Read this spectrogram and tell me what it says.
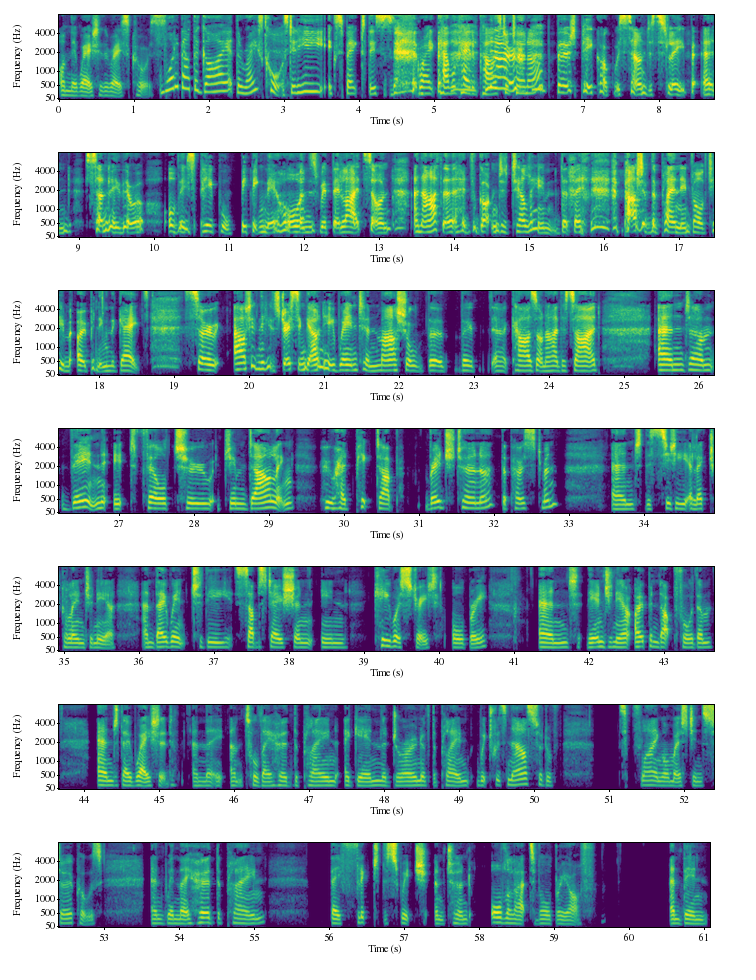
on their way to the race course. What about the guy at the race course? Did he expect this great cavalcade of cars to turn up? Bert Peacock was sound asleep, and suddenly there were all these people bipping their horns with their lights on. And Arthur had forgotten to tell him that the, part of the plan involved him opening the gates. So out in his dressing gown, he went and marshalled the the uh, cars on either side. And um, then it fell to Jim Dowling, who had picked up Reg Turner, the postman, and the city electrical engineer. And they went to the substation in Kiewa Street, Albury, and the engineer opened up for them. And they waited and they, until they heard the plane again, the drone of the plane, which was now sort of flying almost in circles. And when they heard the plane, they flicked the switch and turned all the lights of Albury off, and then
